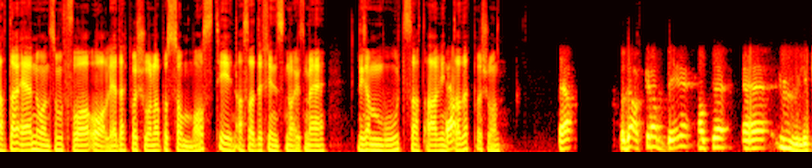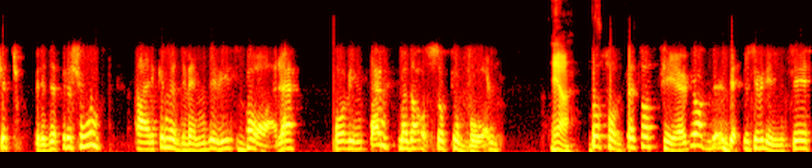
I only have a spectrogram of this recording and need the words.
at det er noen som får årlige depresjoner på sommerstid? Altså at det finnes noe som er liksom motsatt av vinterdepresjon? Ja. ja. Og det er akkurat det at det, eh, ulike typer depresjon er ikke nødvendigvis bare på vinteren, men det er også på våren. Ja. Så sånn sett så ser du at depressive lidelser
